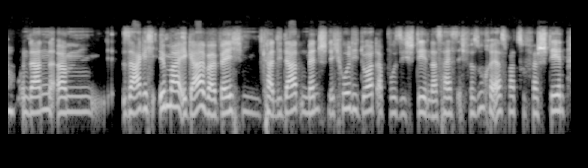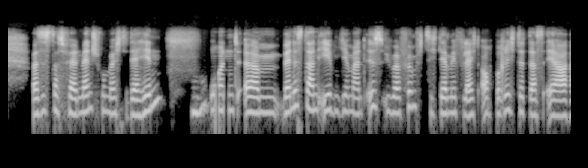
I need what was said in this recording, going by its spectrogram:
mhm. und dann ähm, sage ich immer, egal bei welchem Kandidaten, Menschen, ich hole die dort ab, wo sie stehen. Das heißt, ich versuche erstmal zu verstehen, was ist das für ein Mensch, wo möchte der hin? Mhm. Und ähm, wenn es dann eben jemand ist, über 50, der mir vielleicht auch berichtet, dass er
